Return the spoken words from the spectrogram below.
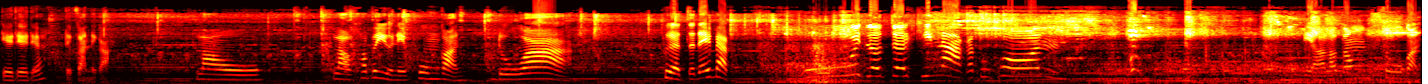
เดี๋ยวเดี๋ยวเดี๋ยวเดี๋ยวก่อนเดี๋ยวก่อนเราเราเข้าไปอยู่ในพุ่มก่อน ดูว่าเผื่อจะได้แบบอุ้ยเราเจอคิหนักอะทุกคน เดี๋ยวเราต้องสู้ก่อน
